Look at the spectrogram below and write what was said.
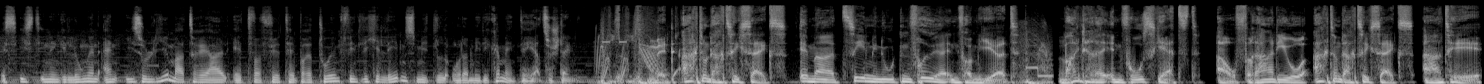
Es ist ihnen gelungen, ein Isoliermaterial etwa für temperaturempfindliche Lebensmittel oder Medikamente herzustellen. Mit 886 immer 10 Minuten früher informiert. Weitere Infos jetzt auf Radio 886 AT.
